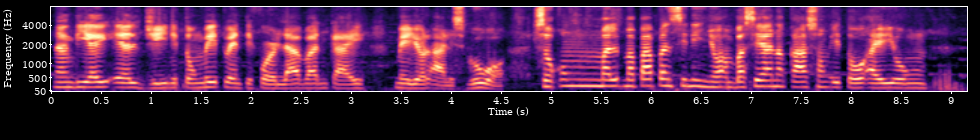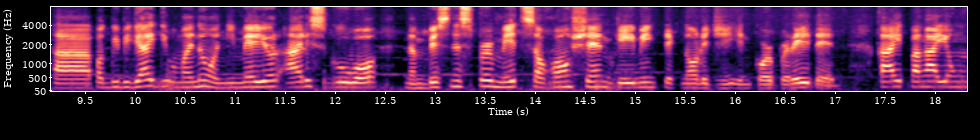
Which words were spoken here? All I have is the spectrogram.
ng DILG nitong May 24 laban kay Mayor Alice Guo. So kung mapapansin ninyo, ang basehan ng kasong ito ay yung ah, pagbibigay di umano ni Mayor Alice Guo ng business permit sa Hongshen Gaming Technology Incorporated. Kahit pa nga yung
